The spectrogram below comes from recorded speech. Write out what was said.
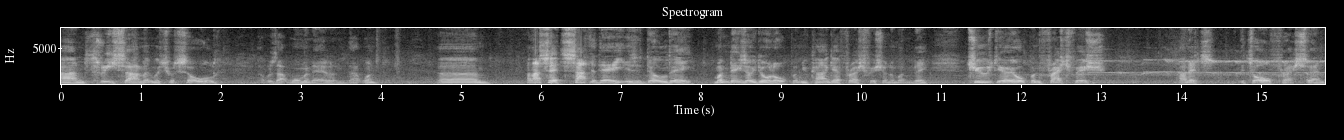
and three salmon which were sold. That was that woman there and that one. Um, and that's it. Saturday is a dull day. Mondays I don't open, you can't get fresh fish on a Monday. Tuesday I open fresh fish and it's it's all fresh then.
